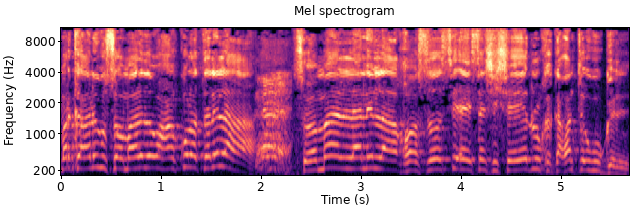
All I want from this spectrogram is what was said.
marka anigu soomaalida waxaan kula tali lahaa somalilan in la aqoonsado si aysan shisheeye dhulka gacanta ugu gelin.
